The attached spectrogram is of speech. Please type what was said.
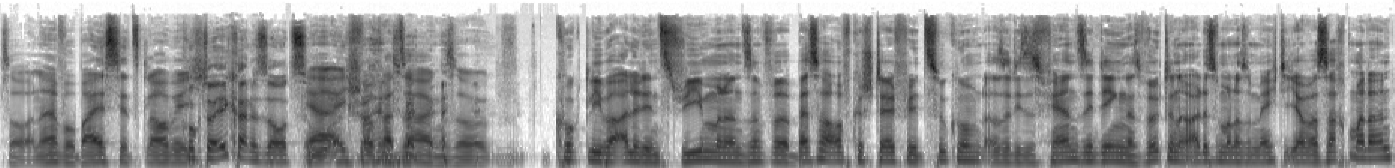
So, ne, wobei es jetzt, glaube ich. Guckt doch eh keine Sau zu. Ja, ich wollte gerade sagen, so, guckt lieber alle den Stream und dann sind wir besser aufgestellt für die Zukunft. Also dieses Fernsehding, das wirkt dann alles immer noch so mächtig. Aber was sagt man dann?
